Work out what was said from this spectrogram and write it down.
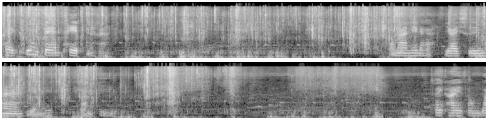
ใส่เครื่องแกงเผ็ดนะคะ ประมาณนี้นะคะ ยายซื้อมาย่าไม่ได้ทำเอง ส่ไข่สองใบ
